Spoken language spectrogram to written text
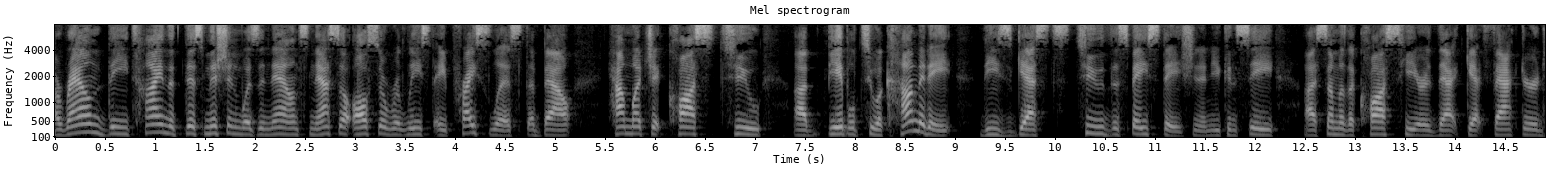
Around the time that this mission was announced, NASA also released a price list about how much it costs to uh, be able to accommodate these guests to the space station. And you can see uh, some of the costs here that get factored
